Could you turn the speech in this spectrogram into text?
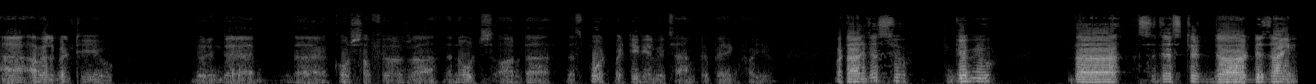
uh, available to you during the, the course of your uh, the notes or the, the sport material which I am preparing for you. But I will just give you the suggested uh, design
